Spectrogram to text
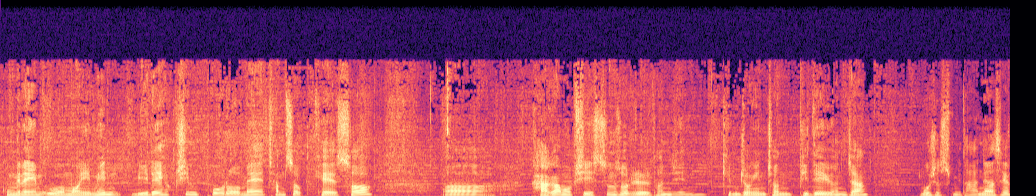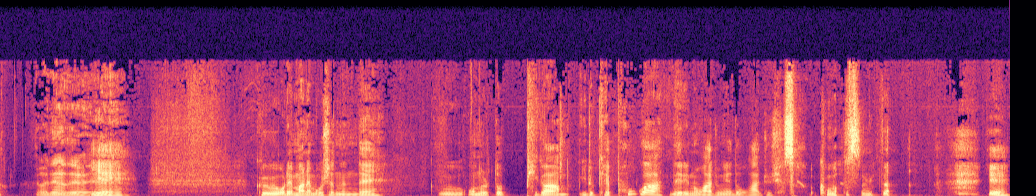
국민의힘 의원 모임인 미래혁신포럼에 참석해서 어, 가감없이 쓴소리를 던진 김종인 전 비대위원장 모셨습니다. 안녕하세요. 안녕하세요. 예. 예. 그 오랜만에 모셨는데 그 오늘 또 비가 이렇게 폭우가 내리는 와중에도 와주셔서 고맙습니다. 예.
